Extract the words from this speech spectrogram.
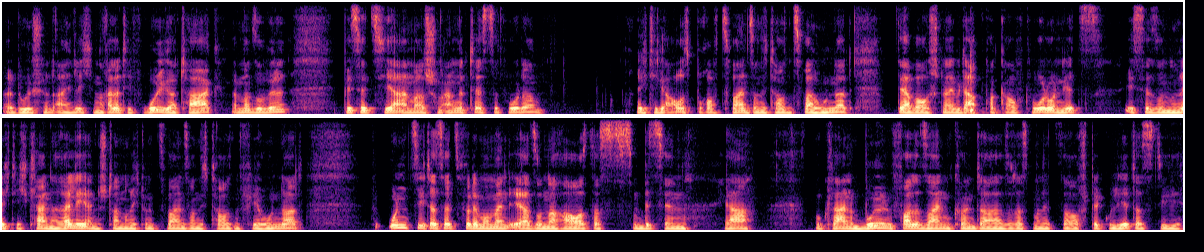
äh, Durchschnitt eigentlich ein relativ ruhiger Tag, wenn man so will, bis jetzt hier einmal schon angetestet wurde. Richtiger Ausbruch auf 22.200, der aber auch schnell wieder abverkauft wurde und jetzt ist ja so eine richtig kleine Rallye entstanden Richtung 22.400. Für uns sieht das jetzt für den Moment eher so nach aus, dass es ein bisschen, ja, eine kleine Bullenfalle sein könnte. Also, dass man jetzt darauf spekuliert, dass die,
